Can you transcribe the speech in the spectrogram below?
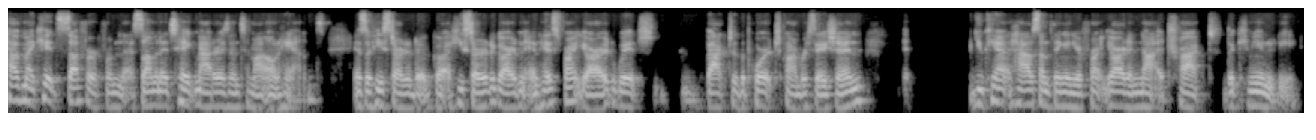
have my kids suffer from this. So I'm going to take matters into my own hands. And so he started a he started a garden in his front yard, which back to the porch conversation, you can't have something in your front yard and not attract the community.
